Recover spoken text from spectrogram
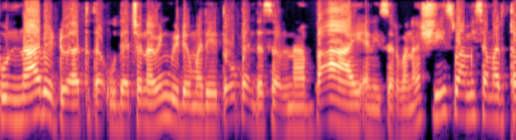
पुन्हा भेटूयात. आता उद्याच्या नवीन व्हिडिओमध्ये तोपर्यंत सर्वांना बाय आणि सर्वांना श्री स्वामी समर्थ.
